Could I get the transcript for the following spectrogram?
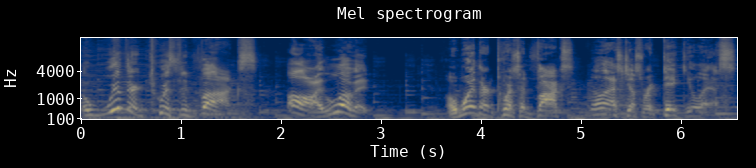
a withered Twisted Fox. Oh, I love it. A withered Twisted Fox? Well, that's just ridiculous.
